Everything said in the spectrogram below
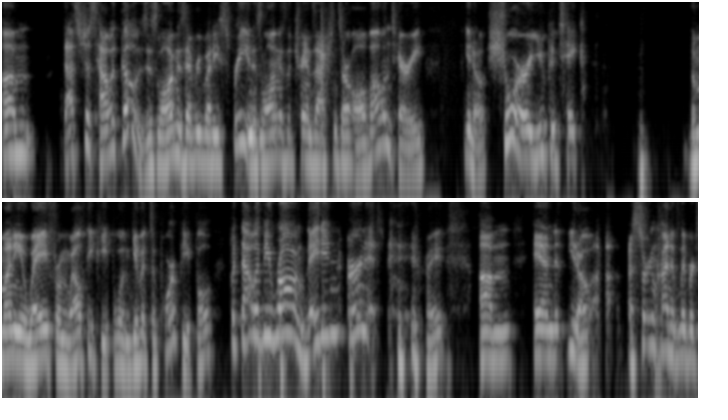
Um, that's just how it goes. As long as everybody's free and as long as the transactions are all voluntary you know sure you could take the money away from wealthy people and give it to poor people but that would be wrong. They didn't earn it right? Um, and you know a, a certain kind of libert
